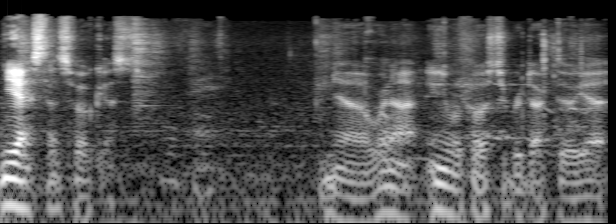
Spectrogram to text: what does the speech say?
Yes, that's focus. Okay. No, we're not anywhere close to Reducto yet.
